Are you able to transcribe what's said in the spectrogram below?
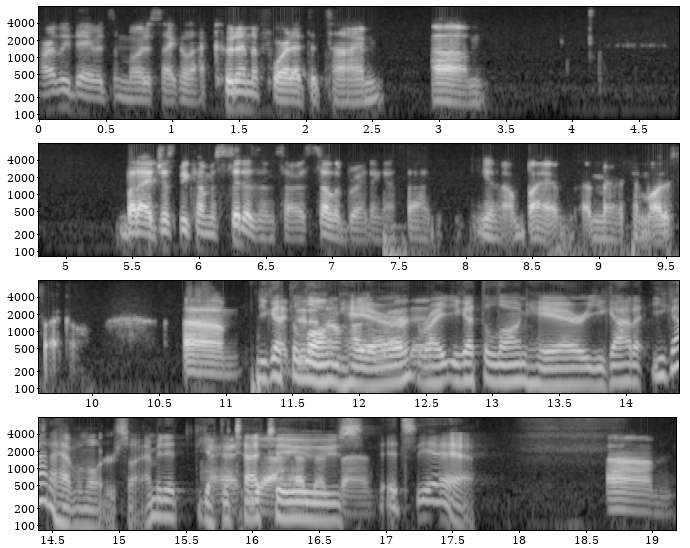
Harley Davidson motorcycle. I couldn't afford at the time, um, but I just become a citizen, so I was celebrating. I thought, you know, buy an American motorcycle. Um, you got I the long hair, right? You got the long hair. You got to you got to have a motorcycle. I mean, it, you got the I had- yeah, I had that tattoos. then. it's yeah. Um,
